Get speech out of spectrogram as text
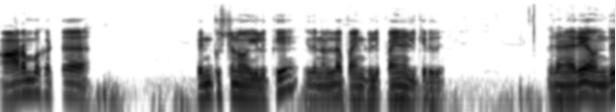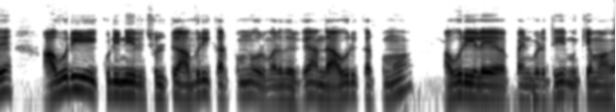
ஆரம்ப கட்ட வெண்குஷ்ட நோய்களுக்கு இது நல்லா பயன்களி பயனளிக்கிறது. இதில் நிறையா வந்து அவுரி குடிநீர்னு சொல்லிட்டு அவுரி கற்பம்னு ஒரு மருந்து இருக்குது அந்த அவுரி கற்பமும் அவுரி இலையை பயன்படுத்தி முக்கியமாக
